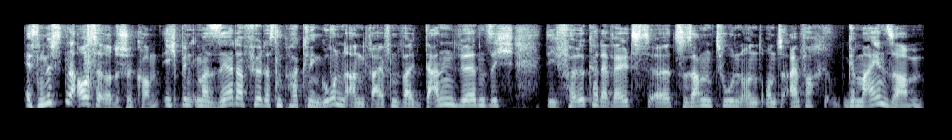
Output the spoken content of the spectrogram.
Es müssten Außerirdische kommen. Ich bin immer sehr dafür, dass ein paar Klingonen angreifen, weil dann werden sich die Völker der Welt äh, zusammentun und, und einfach gemeinsam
